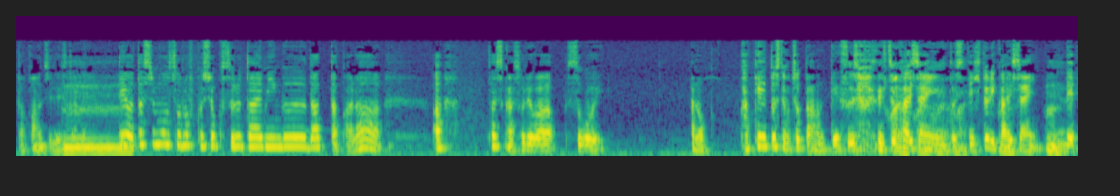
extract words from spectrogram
た感じでしたね。で私もその復職するタイミングだったからあ確かにそれはすごいあの家計としてもちょっと安定するじゃないですか。一応会社員として一人会社員で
